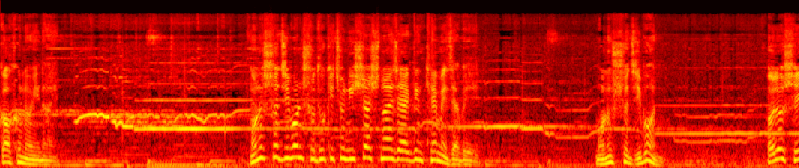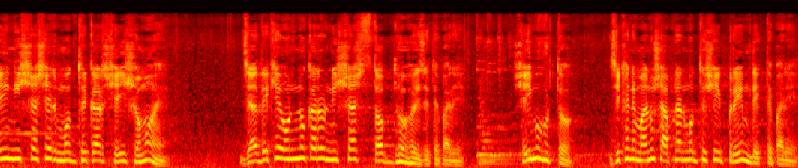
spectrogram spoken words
কখনোই নয়। মনুষ্য জীবন শুধু কিছু নিঃশ্বাস নয় যা একদিন থেমে যাবে। মনুষ্য জীবন হলো সেই নিঃশ্বাসের মধ্যেকার সেই সময় যা দেখে অন্য কারোর নিঃশ্বাস স্তব্ধ হয়ে যেতে পারে। সেই মুহূর্ত যেখানে মানুষ আপনার মধ্যে সেই প্রেম দেখতে পারে,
